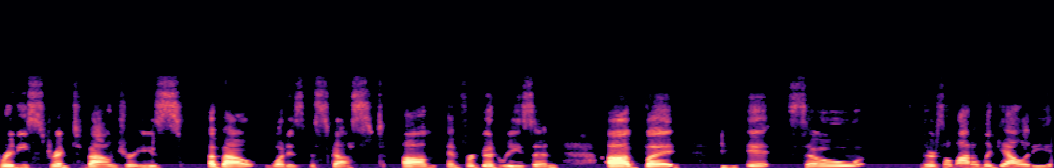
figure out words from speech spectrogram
pretty strict boundaries about what is discussed, um, and for good reason. Uh, but it so there's a lot of legality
